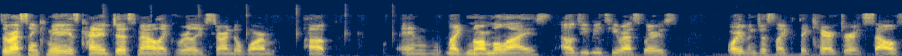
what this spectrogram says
the wrestling community is kind of just now like really starting to warm up and like normalize LGBT wrestlers or even just like the character itself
